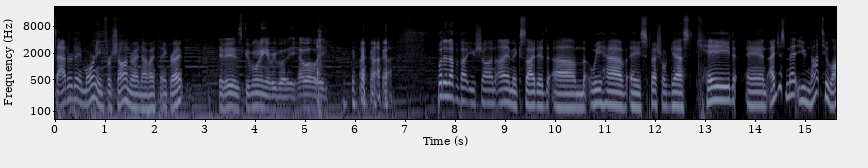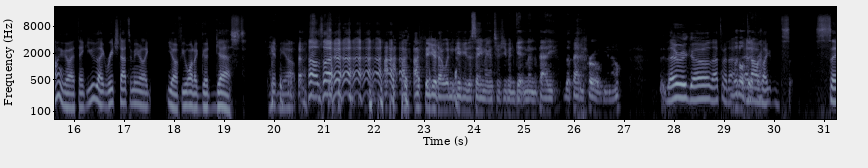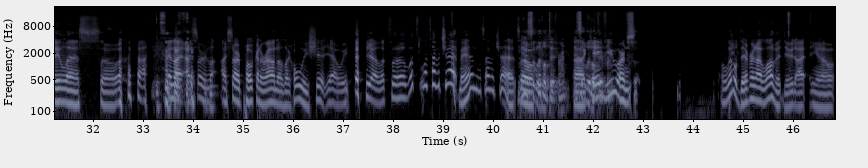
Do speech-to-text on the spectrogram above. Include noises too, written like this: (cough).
Saturday morning for Sean right now, I think, right? It is. Good morning, everybody. How are we? (laughs) but enough about you, Sean. I am excited. Um, we have a special guest, Kade, and I just met you not too long ago. I think you like reached out to me. You're like, "Yo, if you want a good guest, hit me up." (laughs) (laughs) I was like, I, I, I figured I wouldn't give you the same answers you've been getting in the Patty the Patty probe, you know. There we go. That's what I Little and I was like, say less. So, (laughs) and I, I started, I started poking around. I was like, holy shit, yeah, we, (laughs) yeah, let's, uh, let's, let's have a chat, man. Let's have a chat. it's a little different. It's uh, a little Kade, different. you are- So- a little different. I love it, dude. I, you know,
